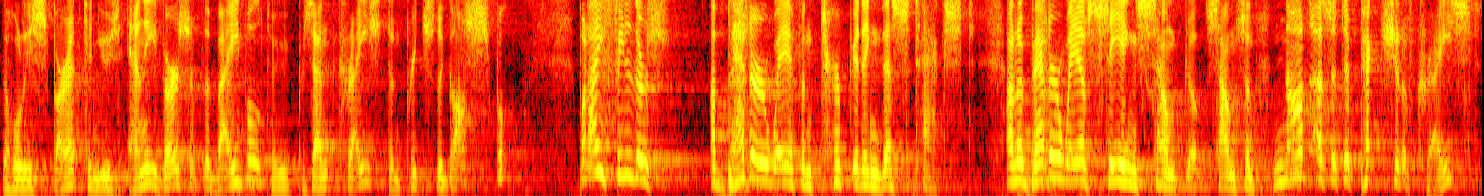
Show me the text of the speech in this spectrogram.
The Holy Spirit can use any verse of the Bible to present Christ and preach the gospel. But I feel there's a better way of interpreting this text and a better way of seeing Samson, not as a depiction of Christ,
